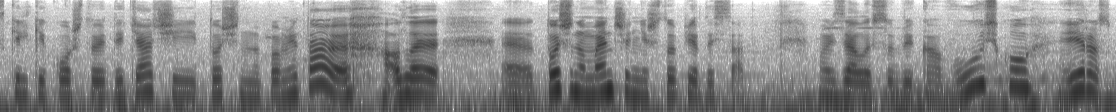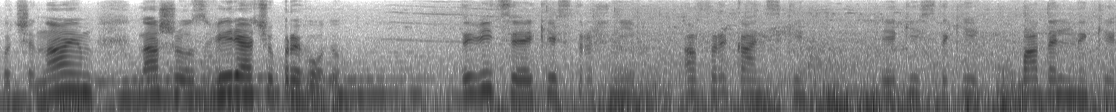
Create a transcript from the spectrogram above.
скільки коштує дитячий, точно не пам'ятаю, але е, точно менше, ніж 150. Ми взяли собі кавуську і розпочинаємо нашу звірячу пригоду. Дивіться, які страшні африканські, якісь такі падальники,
